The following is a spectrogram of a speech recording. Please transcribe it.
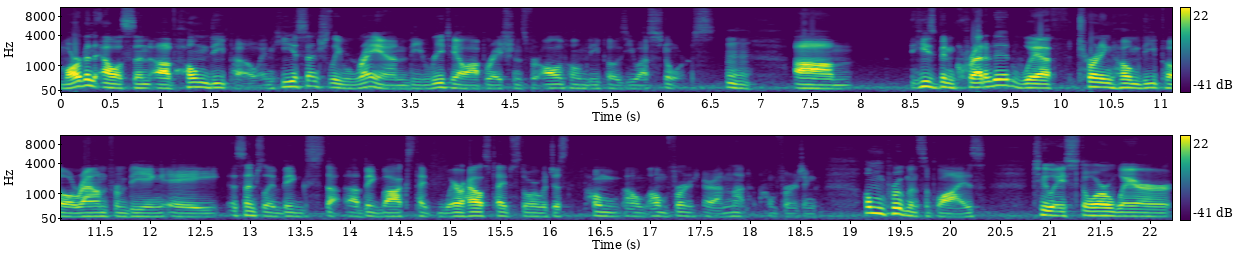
Marvin Ellison of Home Depot, and he essentially ran the retail operations for all of Home Depot's U.S. stores. Mm-hmm. Um, he's been credited with turning Home Depot around from being a essentially a big a big box type warehouse type store with just home home home furnish or I'm not home furnishings, home improvement supplies, to a store where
